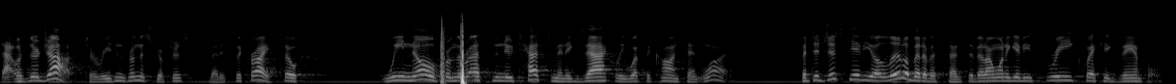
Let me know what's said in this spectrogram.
That was their job, to reason from the scriptures that it's the Christ. So we know from the rest of the New Testament exactly what the content was. But to just give you a little bit of a sense of it, I want to give you three quick examples.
